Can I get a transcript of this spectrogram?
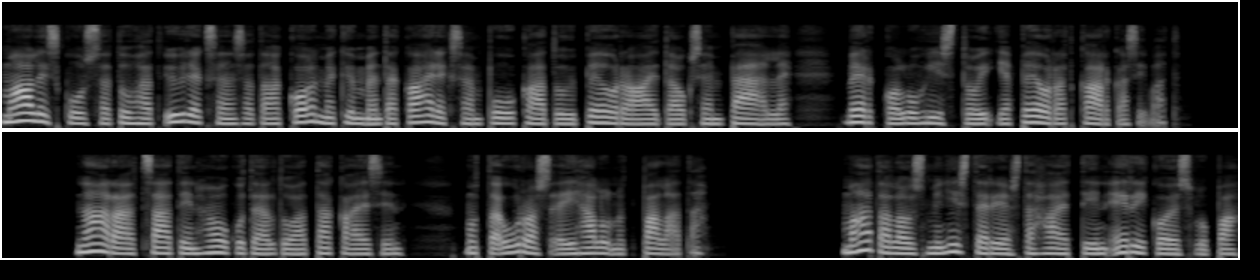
Maaliskuussa 1938 puu kaatui peuraaitauksen päälle, verkko luhistui ja peurat karkasivat. Naaraat saatiin houkuteltua takaisin, mutta uros ei halunnut palata. Maatalousministeriöstä haettiin erikoislupa,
